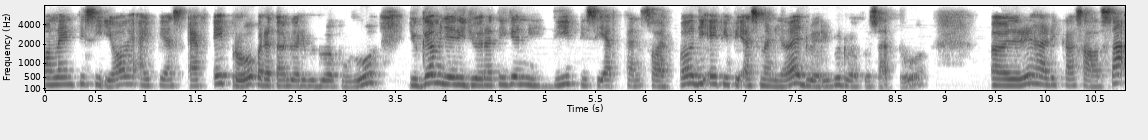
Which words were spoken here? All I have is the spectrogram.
online PCE oleh IPSF A Pro pada tahun 2020, juga menjadi juara tiga nih di PC Advanced Level di APPS Manila 2021. Uh, jadi hari Kak Salsa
